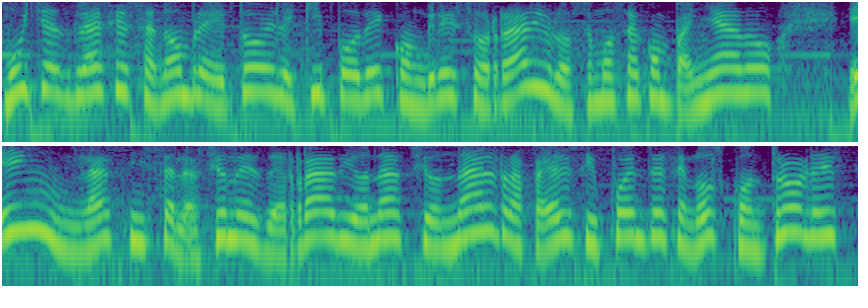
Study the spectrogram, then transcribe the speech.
Muchas gracias a nombre de todo el equipo de Congreso Radio. Los hemos acompañado en las instalaciones de Radio Nacional, Rafael Cifuentes en los controles,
